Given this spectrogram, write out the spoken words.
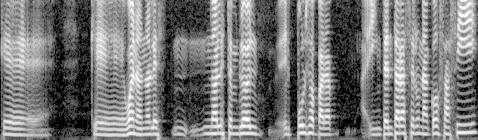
que, que bueno, no les, no les tembló el, pulso para intentar hacer una cosa así.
